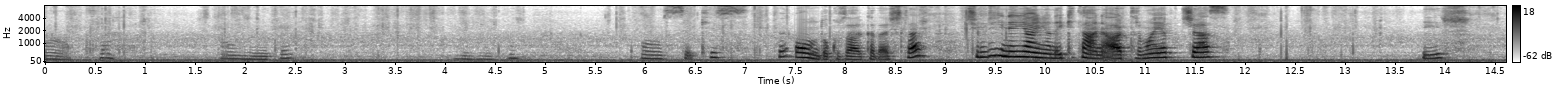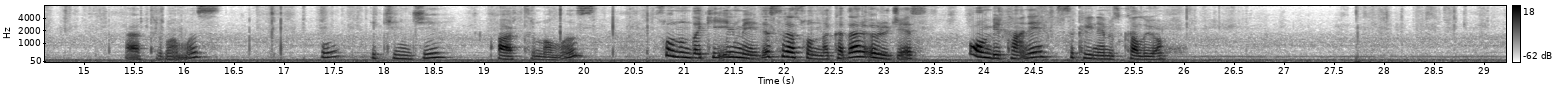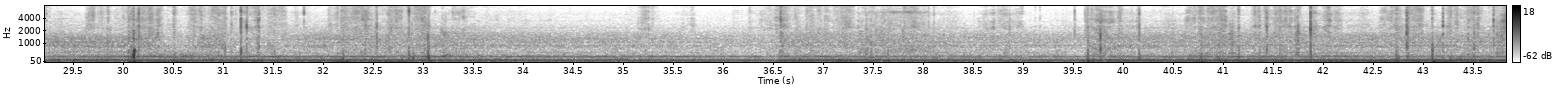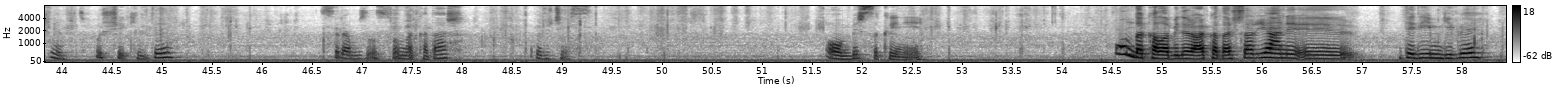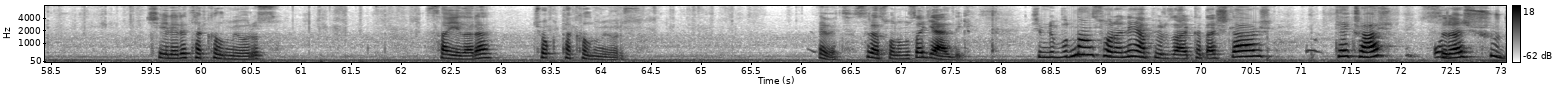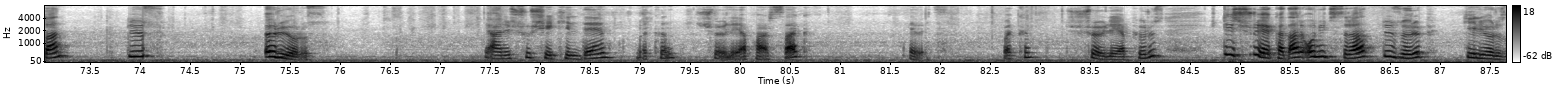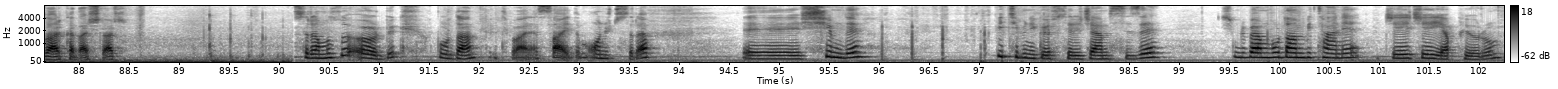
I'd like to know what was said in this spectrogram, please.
16 17 18 ve 19 arkadaşlar. Şimdi yine yan yana iki tane artırma yapacağız. Bir artırmamız. Bu ikinci artırmamız. Sonundaki ilmeği de sıra sonuna kadar öreceğiz. 11 tane sık iğnemiz kalıyor. Evet bu şekilde sıramızın sonuna kadar öreceğiz. 11 sık iğneyi. 10 da kalabilir arkadaşlar. Yani e, dediğim gibi şeylere takılmıyoruz. Sayılara çok takılmıyoruz. Evet sıra sonumuza geldik. Şimdi bundan sonra ne yapıyoruz arkadaşlar? Tekrar sıra şuradan düz örüyoruz. Yani şu şekilde bakın şöyle yaparsak evet bakın şöyle yapıyoruz. İşte şuraya kadar 13 sıra düz örüp geliyoruz arkadaşlar. Sıramızı ördük. Buradan itibaren saydım 13 sıra. Ee, şimdi bitimini göstereceğim size. Şimdi ben buradan bir tane CC yapıyorum.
